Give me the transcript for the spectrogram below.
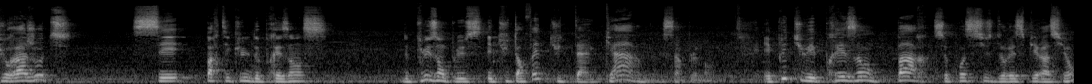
tu rajoutes ces particules de présence de plus en plus et tu t'en fait tu t'incarnes simplement. Et plus tu es présent par ce processus de respiration,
